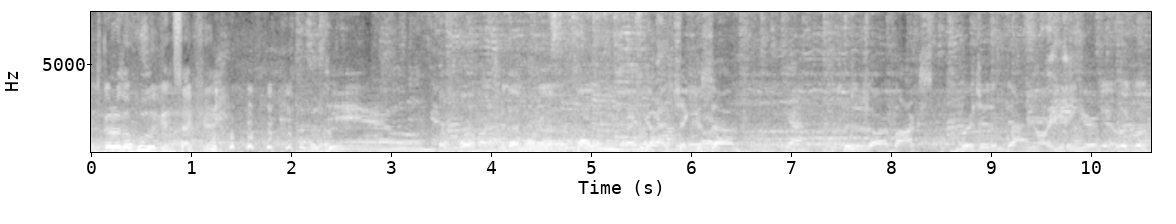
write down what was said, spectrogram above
Let's go to the hooligan section. Damn. For 400 that want to follow me, but I Guys, check this out. Yeah. This is our box. Bridget and Daniel are eating here. Yeah, look, look.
